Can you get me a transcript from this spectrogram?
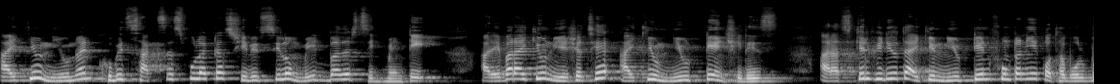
আইকিউ নিউ নাইন খুবই সাকসেসফুল একটা সিরিজ ছিল মিড বাজেট সিগমেন্টে আর এবার আইকিউ নিয়ে এসেছে আইকিউ নিউ টেন সিরিজ আর আজকের ভিডিওতে আইকিউ নিউ টেন ফোনটা নিয়ে কথা বলব।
